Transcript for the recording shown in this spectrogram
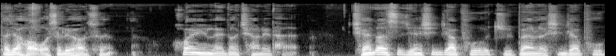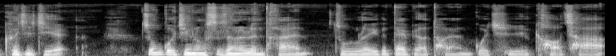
大家好，我是刘小春，欢迎来到强烈谈。前段时间，新加坡举办了新加坡科技节，中国金融师生的论坛组了一个代表团过去考察。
